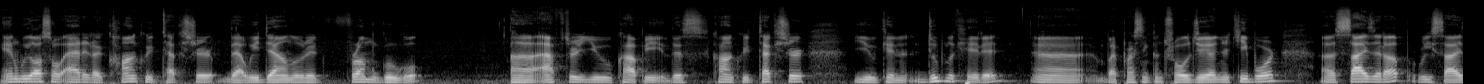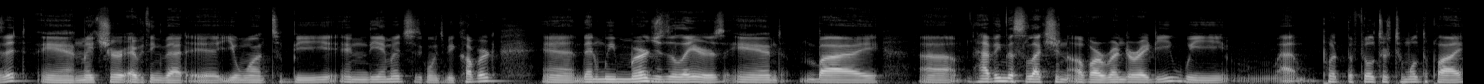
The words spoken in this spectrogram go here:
and we also added a concrete texture that we downloaded from Google uh, after you copy this concrete texture you can duplicate it uh, by pressing Control J on your keyboard. Uh, size it up, resize it, and make sure everything that uh, you want to be in the image is going to be covered. And then we merge the layers, and by uh, having the selection of our render ID, we uh, put the filter to multiply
